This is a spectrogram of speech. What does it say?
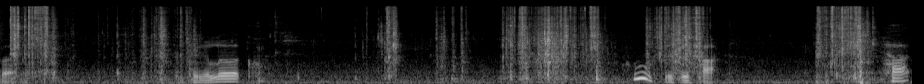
but take a look. Whew, this is hot. Hot,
